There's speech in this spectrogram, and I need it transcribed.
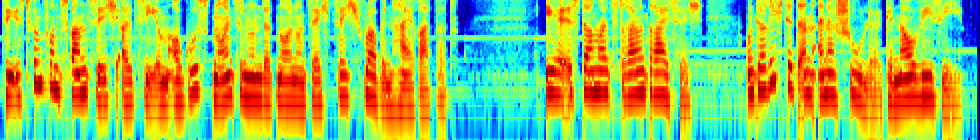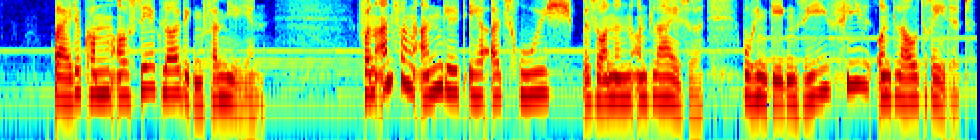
Sie ist 25, als sie im August 1969 Robin heiratet. Er ist damals 33, unterrichtet an einer Schule, genau wie sie. Beide kommen aus sehr gläubigen Familien. Von Anfang an gilt er als ruhig, besonnen und leise, wohingegen sie viel und laut redet.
